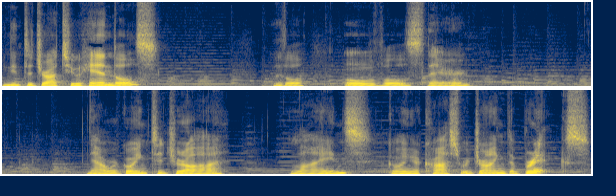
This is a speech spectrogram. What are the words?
We need to draw two handles. Little ovals there. Now we're going to draw lines going across. We're drawing the bricks.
